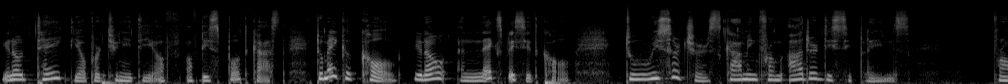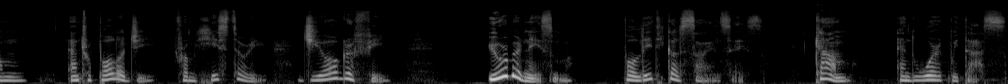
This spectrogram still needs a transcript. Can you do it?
you know, take the opportunity of, of this podcast to make a call, you know, an explicit call to researchers coming from other disciplines, from anthropology, from history, geography, urbanism, political sciences. Come and work with us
